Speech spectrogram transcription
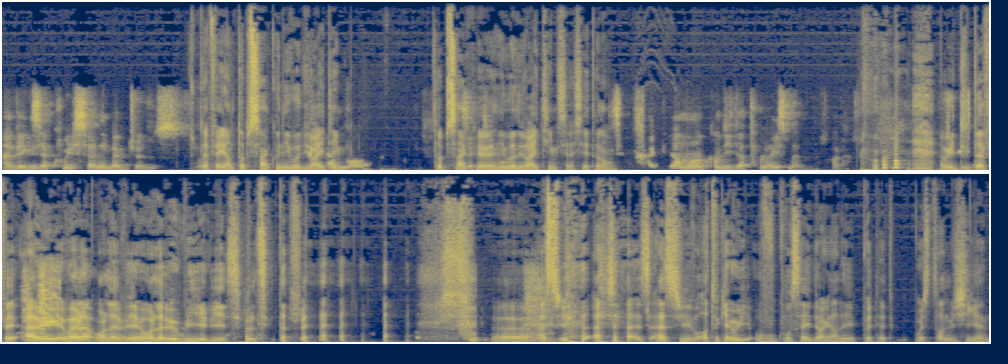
avec Zach Wilson et Mac Jones. Tout à fait, il y a un top 5 au niveau du rating. Top 5 euh, niveau de rating, c'est assez étonnant. C'est très clairement un candidat pour le Heisman. Voilà. oui, tout à fait. Ah oui, voilà, on l'avait, on l'avait oublié lui. tout à fait. Euh, à, suivre. En tout cas, oui, on vous conseille de regarder peut-être Western Michigan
